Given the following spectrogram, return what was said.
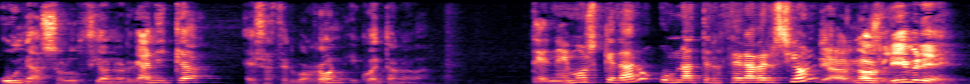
una solución orgánica es hacer borrón y cuenta nueva. ¿Tenemos que dar una tercera versión? Dios nos libre.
